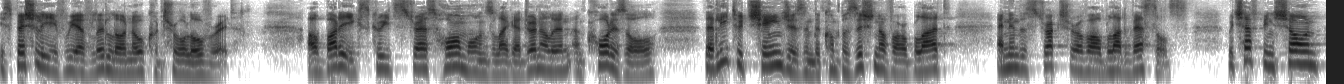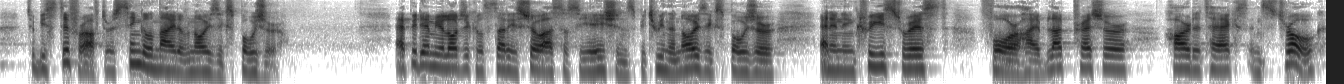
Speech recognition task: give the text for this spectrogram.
especially if we have little or no control over it. Our body excretes stress hormones like adrenaline and cortisol that lead to changes in the composition of our blood and in the structure of our blood vessels, which have been shown to be stiffer after a single night of noise exposure. Epidemiological studies show associations between the noise exposure and an increased risk for high blood pressure, heart attacks, and stroke.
